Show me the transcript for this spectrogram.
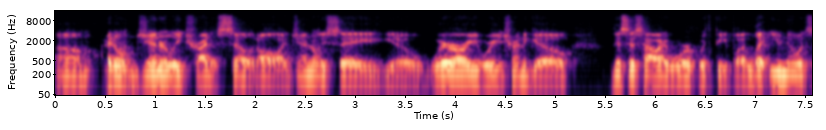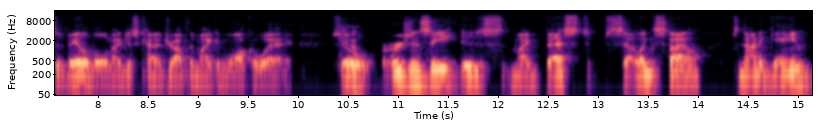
Um, I don't generally try to sell at all. I generally say, you know, where are you? Where are you trying to go? This is how I work with people. I let you know it's available, and I just kind of drop the mic and walk away. So sure. urgency is my best selling style. It's not a game,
